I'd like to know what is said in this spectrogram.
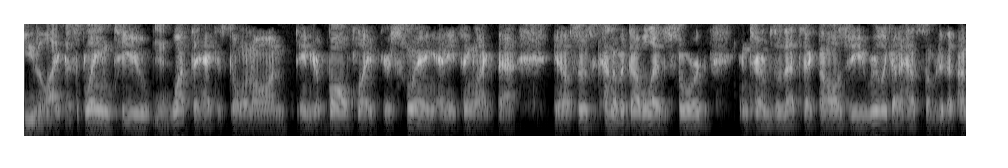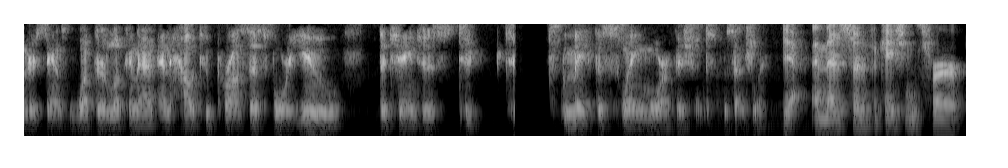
utilize explain it. to you yeah. what the heck is going on in your ball flight, your swing, anything like that. You know, so it's kind of a double-edged sword in terms of that technology. You really got to have somebody that understands what they're looking at and how to process for you the changes to to make the swing more efficient, essentially. Yeah, and there's certifications for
